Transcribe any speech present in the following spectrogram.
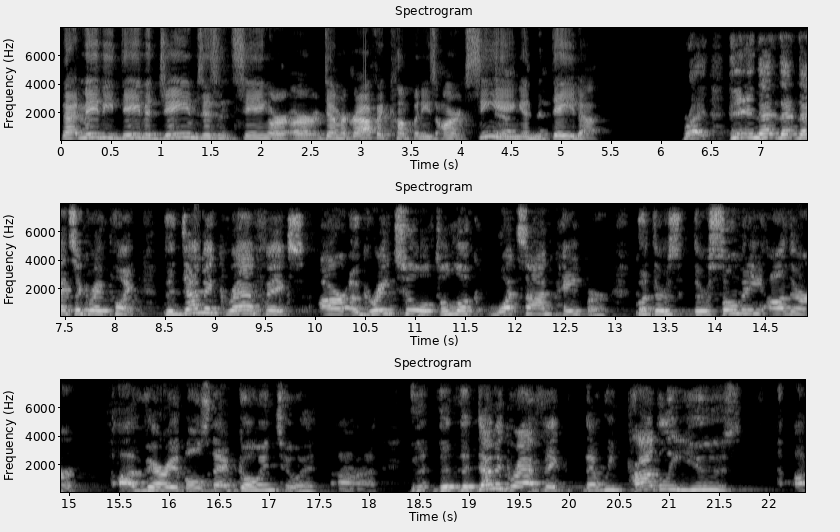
that maybe David James isn't seeing or, or demographic companies aren't seeing yeah. in the data. Right. And that, that, that's a great point. The demographics are a great tool to look what's on paper, but there's there's so many other uh, variables that go into it. The, the, the, demographic that we probably use uh,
